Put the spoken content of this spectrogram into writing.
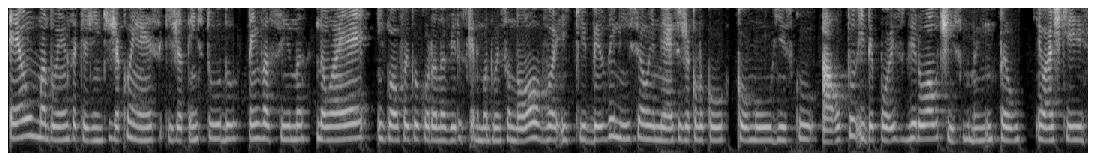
é uma doença que a gente já conhece, que já tem estudo, tem vacina. Não é igual foi com o coronavírus, que era uma doença nova e que desde o início a OMS já colocou como risco alto e depois virou altíssimo, né? Então, eu acho que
